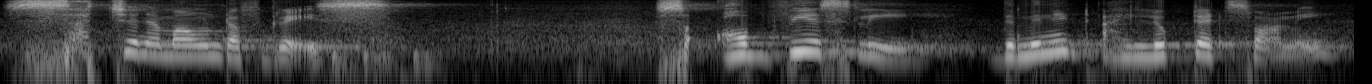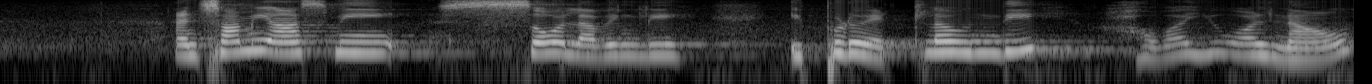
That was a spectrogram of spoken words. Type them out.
such an amount of grace. So, obviously, the minute I looked at Swami, and Swami asked me so lovingly, Ippudu etla undi? How are you all now?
